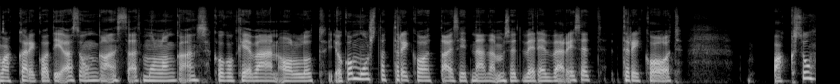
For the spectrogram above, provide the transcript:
vakkarikotiasun kanssa, että mulla on kanssa koko kevään ollut joko mustat trikoot tai sitten nämä tämmöiset vedenväriset trikoot. Paksu,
